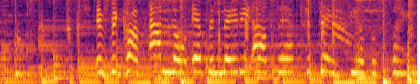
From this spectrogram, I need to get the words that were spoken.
this is because I know every lady out there today feel the same.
